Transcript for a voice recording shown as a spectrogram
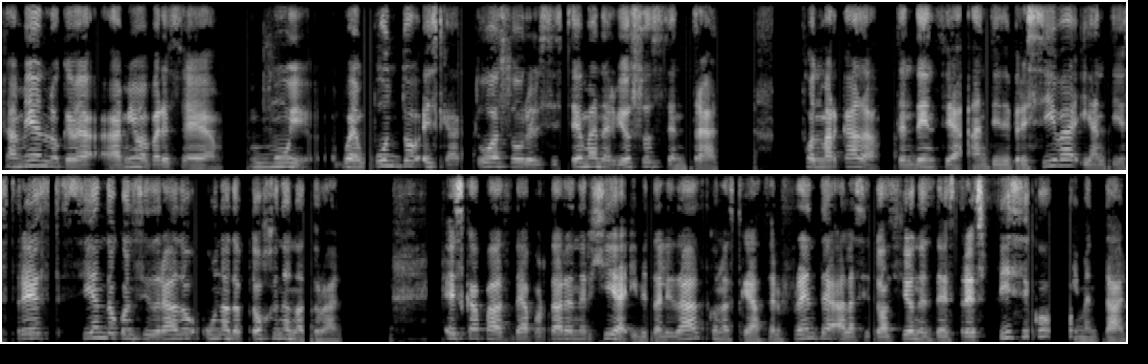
También lo que a mí me parece muy buen punto es que actúa sobre el sistema nervioso central, con marcada tendencia antidepresiva y antiestrés, siendo considerado un adaptógeno natural. Es capaz de aportar energía y vitalidad con las que hacer frente a las situaciones de estrés físico y mental.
